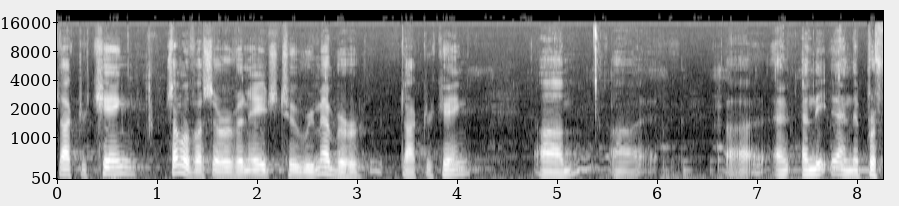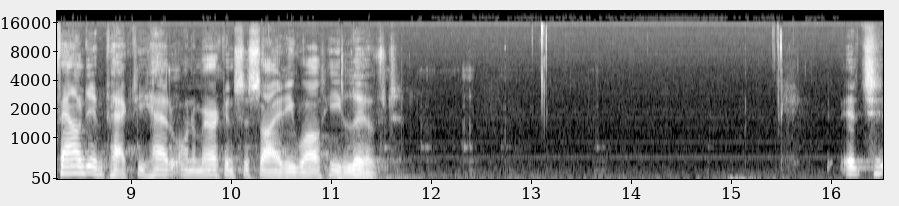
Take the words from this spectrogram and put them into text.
Dr. King, some of us are of an age to remember Dr. King um, uh, uh, and, and, the, and the profound impact he had on American society while he lived. It's uh,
